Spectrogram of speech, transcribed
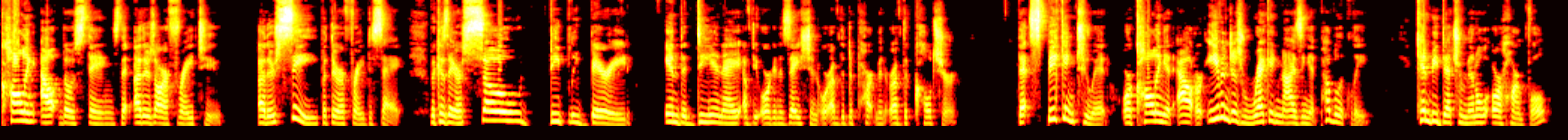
calling out those things that others are afraid to. Others see, but they're afraid to say because they are so deeply buried in the DNA of the organization or of the department or of the culture that speaking to it or calling it out or even just recognizing it publicly can be detrimental or harmful,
